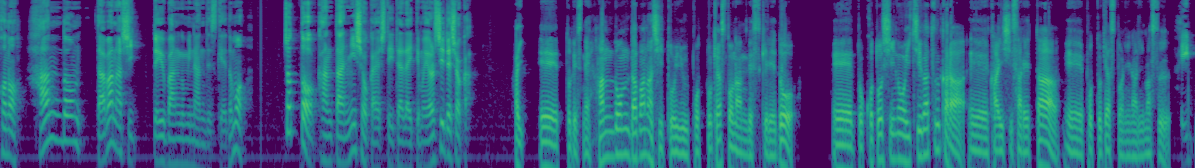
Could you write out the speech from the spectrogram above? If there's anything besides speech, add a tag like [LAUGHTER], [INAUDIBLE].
このハンドンダ話っていう番組なんですけれども、ちょっと簡単に紹介をしていただいてもよろしいでしょうか？はい。えーっとですね、ハンドンダ話というポッドキャストなんですけれど、えーっと、今年の1月から、えー開始された、えーポッドキャストになります。はい。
